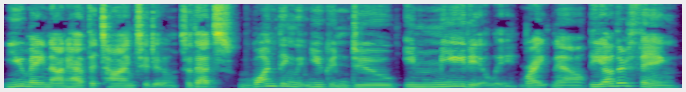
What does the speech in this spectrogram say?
you may not have the time to do. So that's one thing that you can do immediately right now. The other thing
